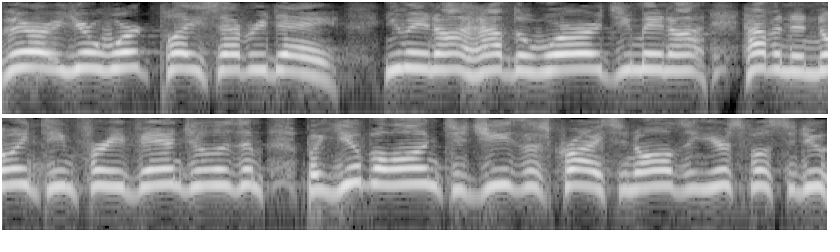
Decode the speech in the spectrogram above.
They're your workplace every day. You may not have the words, you may not have an anointing for evangelism, but you belong to Jesus Christ, and all that you're supposed to do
